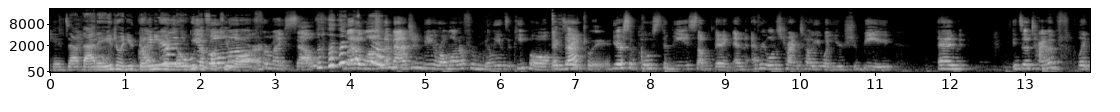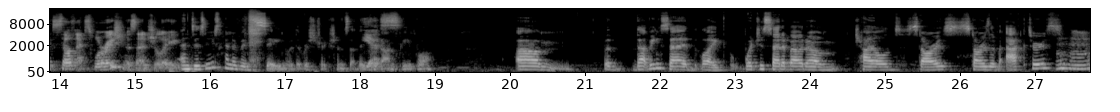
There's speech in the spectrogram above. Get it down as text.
kids at that age when you don't even know who the fuck you are. for myself let alone imagine being a role model for millions of people It's like, exactly. you're supposed to be something and everyone's trying to tell you what you should be and it's a time of like self-exploration essentially And Disney's kind of insane with the restrictions that they put on Yes. people. Um, but that being said, like what you said about um child stars, stars of actors, mm-hmm.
